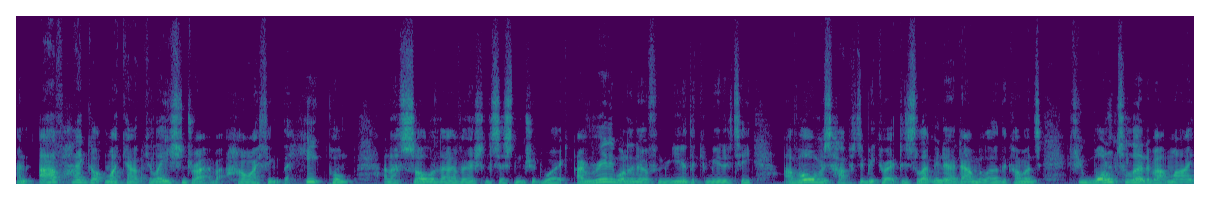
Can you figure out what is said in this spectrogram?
And have I got my calculations right about how I think the heat pump and a solar diversion system should work? I really want to know from you, the community. I'm always happy to be corrected, so let me know down below in the comments. If you want to learn about my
